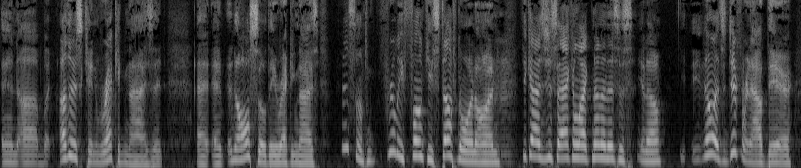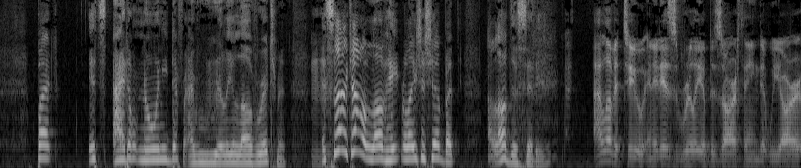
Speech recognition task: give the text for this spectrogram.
and uh, but others can recognize it, and, and also they recognize there's some really funky stuff going on. Mm-hmm. You guys just acting like none of this is, you know, you know it's different out there, but it's I don't know any different. I really love Richmond. Mm-hmm. It's not kind of love hate relationship, but I love this city. I love it too, and it is really a bizarre thing that we are.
